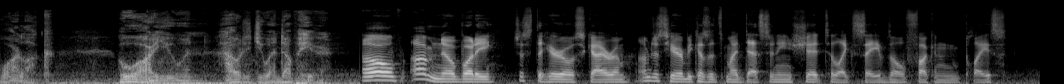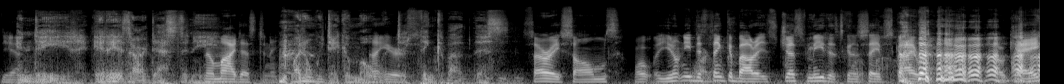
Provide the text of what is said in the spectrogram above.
Warlock, who are you and how did you end up here? Oh, I'm nobody. Just the hero of Skyrim. I'm just here because it's my destiny and shit to like save the whole fucking place. Yeah. Indeed, it is our destiny. No, my destiny. Why don't we take a moment to think about this? Sorry, Psalms. Well, you don't need to think about it. It's just me that's gonna save Skyrim. Okay?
